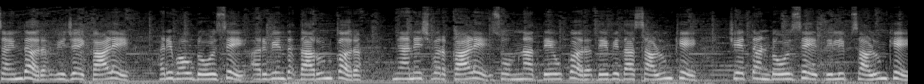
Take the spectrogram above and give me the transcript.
सैंदर विजय काळे हरिभाऊ डोळसे अरविंद दारुणकर ज्ञानेश्वर काळे सोमनाथ देवकर देवीदास साळुंखे चेतन डोळसे दिलीप साळुंखे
